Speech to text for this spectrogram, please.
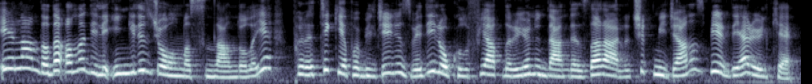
İrlanda'da ana dili İngilizce olmasından dolayı pratik yapabileceğiniz ve dil okulu fiyatları yönünden de zararlı çıkmayacağınız bir diğer ülke.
